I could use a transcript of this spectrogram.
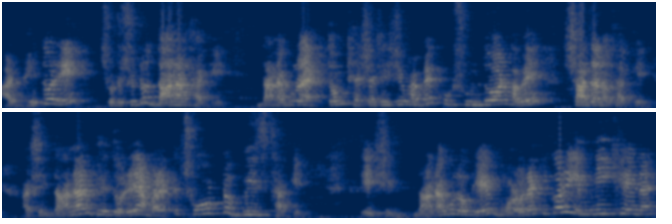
আর ভেতরে ছোট ছোট দানা থাকে। দানাগুলো একদম ঠেসা ভাবে, খুব সুন্দরভাবে সাজানো থাকে। আর সেই দানার ভেতরে আবার একটা ছোট্ট বীজ থাকে। এই সেই দানাগুলোকে বড়রা কি করে? এমনিই খেয়ে নেয়।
